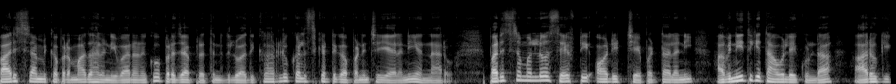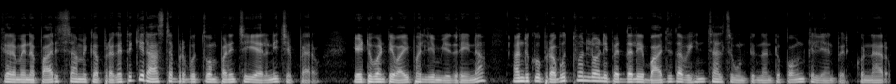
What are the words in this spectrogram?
పారిశ్రామిక ప్రమాదాల నివారణకు ప్రజాప్రతినిధులు అధికారులు కలిసికట్టుగా పనిచేయాలని అన్నారు. పరిశ్రమల్లో సేఫ్టీ ఆడిట్ చేపట్టాలని అవినీతికి తావు లేకుండా ఆరోగ్యకరమైన పారిశ్రామిక ప్రగతికి రాష్ట్ర ప్రభుత్వం పనిచేయాలని చెప్పారు. ఎటువంటి వైఫల్యం ఎదురైనా అందుకు ప్రభుత్వంలోని పెద్దలే బాధ్యత వహించాల్సి ఉంటుందంటూ పవన్ కళ్యాణ్ పేర్కొన్నారు.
